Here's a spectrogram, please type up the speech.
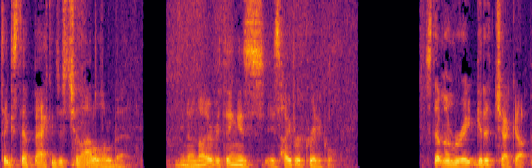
take a step back and just chill out a little bit. You know, not everything is, is hypercritical. Step number eight get a checkup.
